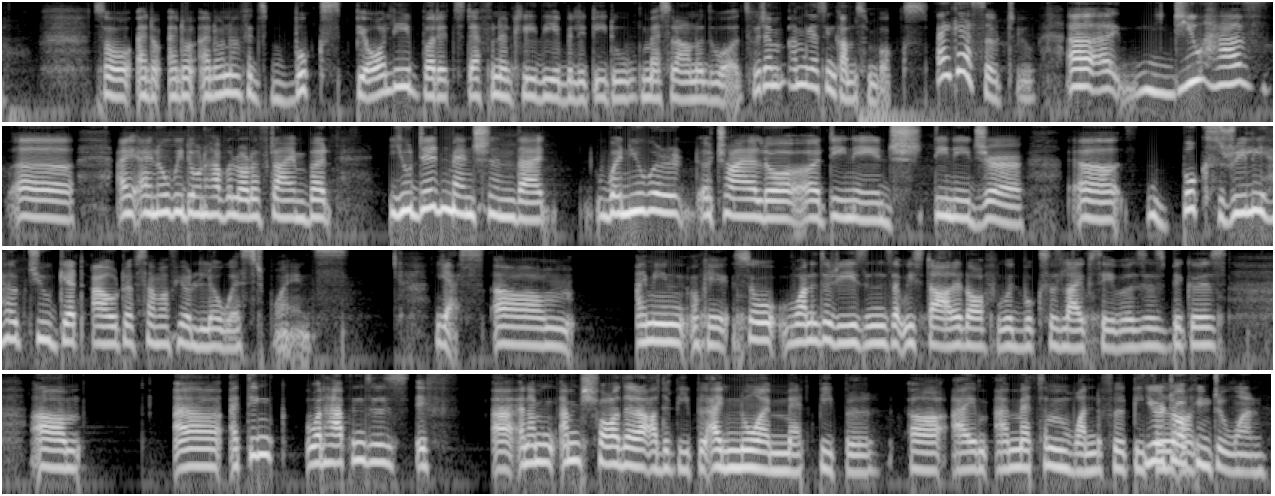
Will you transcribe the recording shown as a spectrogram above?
So I don't, I don't, I don't know if it's books purely, but it's definitely the ability to mess around with words, which I'm, I'm guessing comes from books. I guess so too. Uh, do you have? Uh, I, I know we don't have a lot of time, but you did mention that when you were a child or a teenage teenager, uh, books really helped you get out of some of your lowest points. Yes. Um, I mean, okay, so one of the reasons that we started off with books as lifesavers is because um, uh, I think what happens is if, uh, and I'm, I'm sure there are other people, I know I met people. Uh, I, I met some wonderful people. You're on- talking to one.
